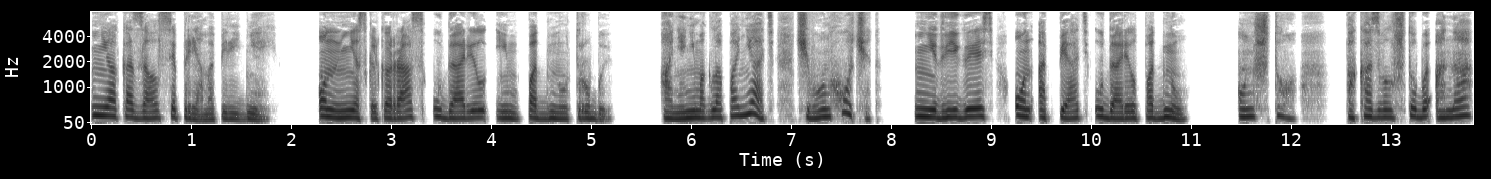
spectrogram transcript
не оказался прямо перед ней. Он несколько раз ударил им по дну трубы. Аня не могла понять, чего он хочет. Не двигаясь, он опять ударил по дну. Он что, показывал, чтобы она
